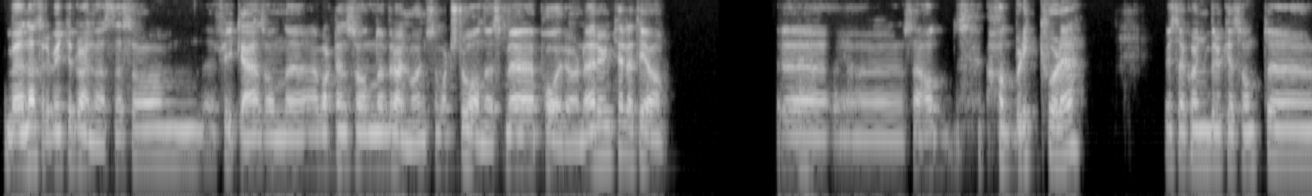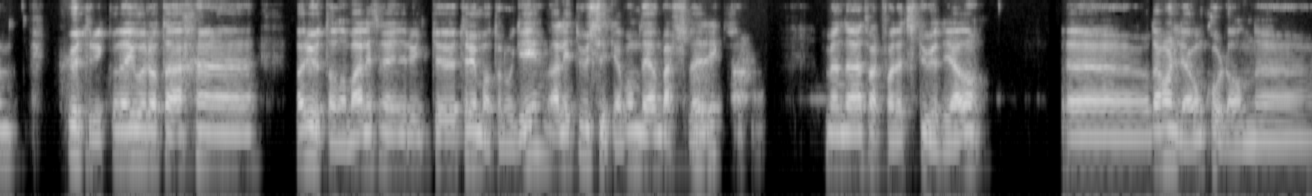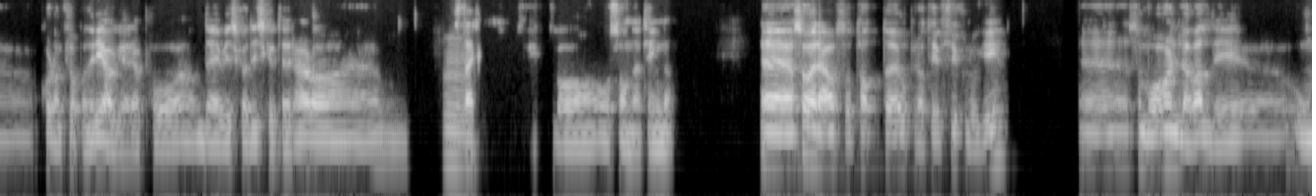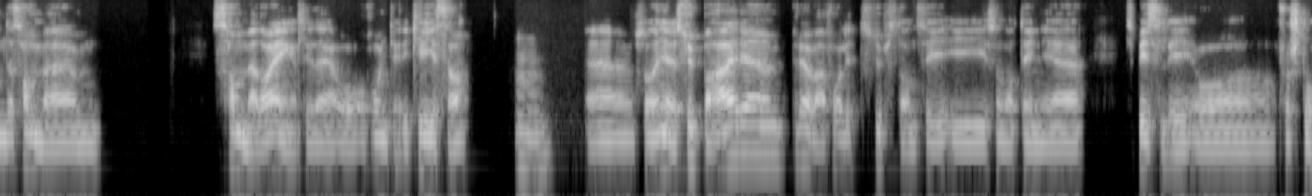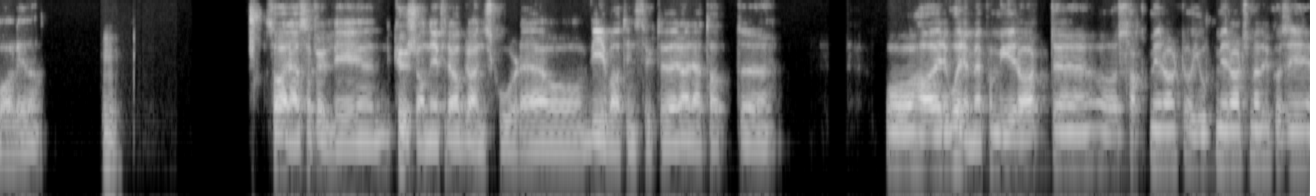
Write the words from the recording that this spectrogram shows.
Men etter at jeg begynte i brannvesenet, så mm, fikk jeg en sånn Jeg ble en sånn brannmann som ble stående med pårørende rundt hele tida. Så jeg hadde, hadde, blikk for det, hvis jeg kan bruke et sånt uttrykk. Og det gjorde at jeg har utdanna meg litt rundt eh, traumatologi. Jeg er litt usikker på om det er en bachelor, eller ikke? men det er i hvert fall et studie. da. Uh, det handler om hvordan, uh, hvordan, kroppen reagerer på det vi skal diskutere her. da. Uh, Sterk og, og, sånne ting. da. så har jeg også tatt operativ psykologi, som òg handler veldig om det samme, samme da egentlig, det å håndtere kriser. Mm. Eh, så denne suppa her eh, prøver jeg å få litt substans i, i sånn at den er spiselig og forståelig. Mm. Så har jeg selvfølgelig kursene fra brannskole og Vivat-instruktør har jeg tatt. Eh, og har vært med på mye rart og sagt mye rart og gjort mye rart, som jeg bruker å si.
